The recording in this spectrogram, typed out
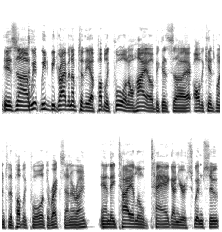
is uh, we'd, we'd be driving up to the uh, public pool in Ohio because uh, all the kids went to the public pool at the rec center, right? And they tie a little tag on your swimsuit,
